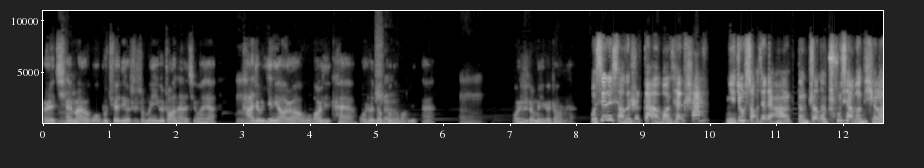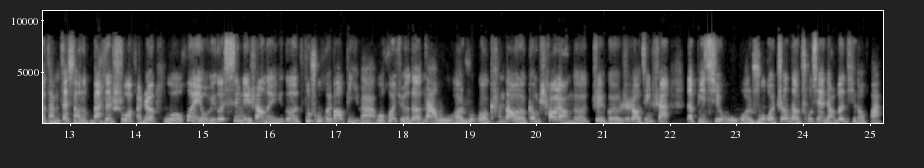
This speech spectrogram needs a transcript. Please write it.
而且前面我不确定是什么一个状态的情况下，他就硬要让我往里开。我说那不能往里开。嗯，我是这么一个状态。我心里想的是干，往前开。你就小心点啊！等真的出现问题了，咱们再想怎么办再说。反正我会有一个心理上的一个付出回报比吧。我会觉得，那我如果看到了更漂亮的这个日照金山，那比起我如果真的出现一点问题的话，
